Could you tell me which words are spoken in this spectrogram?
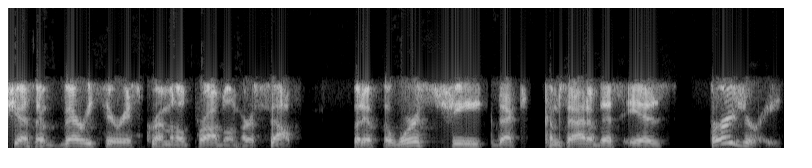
she has a very serious criminal problem herself. But if the worst she that comes out of this is perjury,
